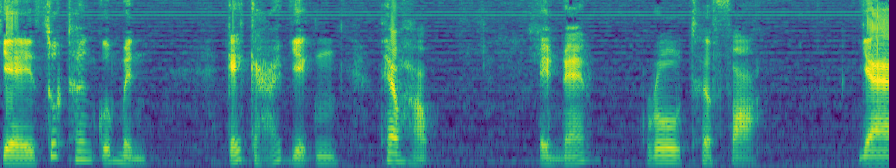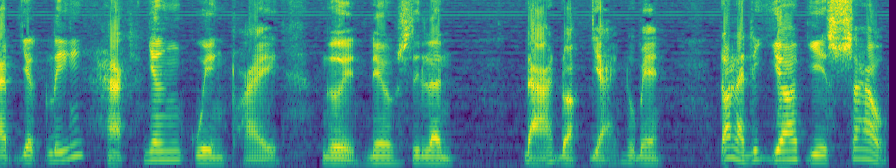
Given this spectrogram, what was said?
về xuất thân của mình, kể cả việc theo học Ernest Rutherford và vật lý hạt nhân quyền thoại người New Zealand đã đoạt giải Nobel. Đó là lý do vì sao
